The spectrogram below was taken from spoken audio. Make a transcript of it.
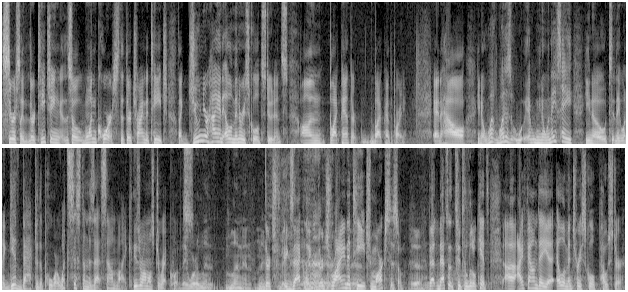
Seriously, they're teaching, so one course that they're trying to teach, like junior high and elementary school students on Black Panther, the Black Panther Party and how you know what what is you know when they say you know to, they want to give back to the poor. What system does that sound like? These are almost direct quotes. They were Lenin. They're tr- exactly. They're trying to teach Marxism. Yeah. That, that's to, to, little kids. Uh, I found a, a, uh, elementary school poster,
